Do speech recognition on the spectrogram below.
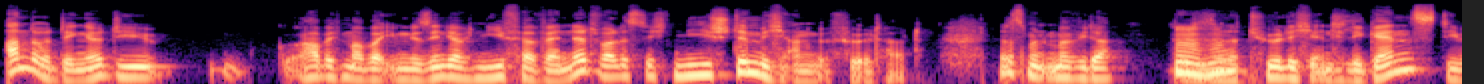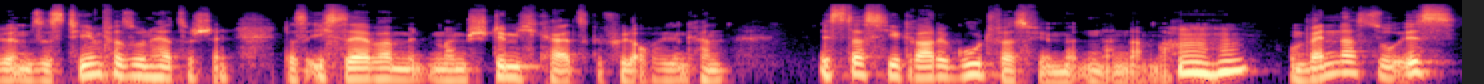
andere Dinge, die habe ich mal bei ihm gesehen, die habe ich nie verwendet, weil es sich nie stimmig angefühlt hat. Dass man immer wieder mhm. diese natürliche Intelligenz, die wir im System versuchen herzustellen, dass ich selber mit meinem Stimmigkeitsgefühl auch wissen kann, ist das hier gerade gut, was wir miteinander machen? Mhm. Und wenn das so ist,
